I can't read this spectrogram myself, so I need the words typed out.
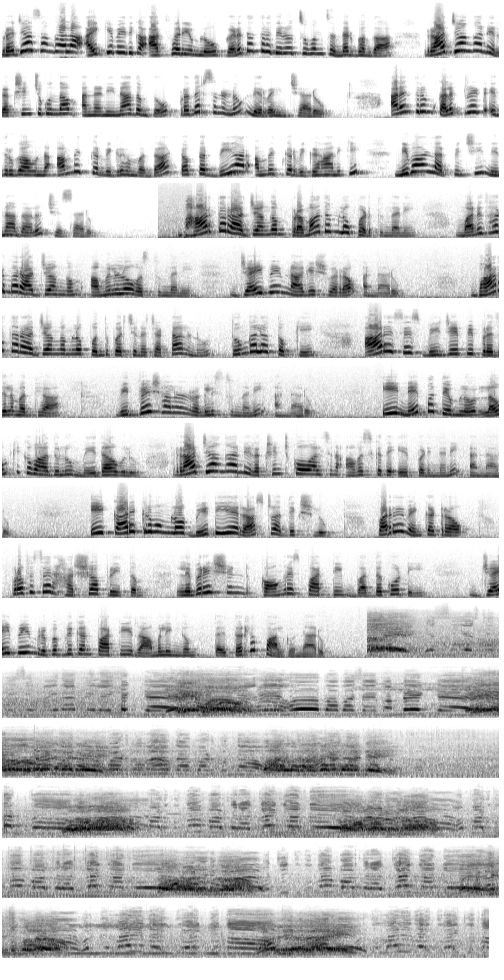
ప్రజా సంఘాల ఐక్యవేదిక ఆధ్వర్యంలో గణతంత్ర దినోత్సవం సందర్భంగా రాజ్యాంగాన్ని రక్షించుకుందాం అన్న నినాదంతో ప్రదర్శనను నిర్వహించారు. అనంతరం కలెక్టరేట్ ఎదురుగా ఉన్న అంబేద్కర్ విగ్రహం వద్ద డాక్టర్ బిఆర్ అంబేద్కర్ విగ్రహానికి నివాళులర్పించి నినాదాలు చేశారు. భారత రాజ్యాంగం ప్రమాదంలో పడుతుందని మనధర్మ రాజ్యాంగం అమలులో వస్తుందని జై నాగేశ్వరరావు అన్నారు. భారత రాజ్యాంగంలో పొందుపరిచిన చట్టాలను తుంగలో తొక్కి ఆర్ఎస్ఎస్ బీజేపీ ప్రజల మధ్య విద్వేషాలను రగిలిస్తుందని అన్నారు. ఈ నేపథ్యంలో లౌకికవాదులు మేధావులు రాజ్యాంగాన్ని రక్షించుకోవాల్సిన ఆవశ్యకత ఏర్పడిందని అన్నారు. ఈ కార్యక్రమంలో బీటీఏ రాష్ట్ర అధ్యక్షులు Parre Venkatrao professor Harsha Preetham liberation Congress party Baddakoti Jai Bhim Republican party Ramalingam తదితరులు పాల్గొన్నారు. బాబాసాహెబ్ అంబేద్కర్ కాపాడుకుందాం కాపాడుకుందాం కాపాడుకుందాం భారత రాజ్యాంగాన్ని కాపాడుకుందాం భారత రాజ్యాంగాన్ని రక్షించుకుందాం భారత రాజ్యాంగాన్ని వర్ధిల్లాలి రైతు ఐక్యత వర్ధిల్లాలి రైతు ఐక్యత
